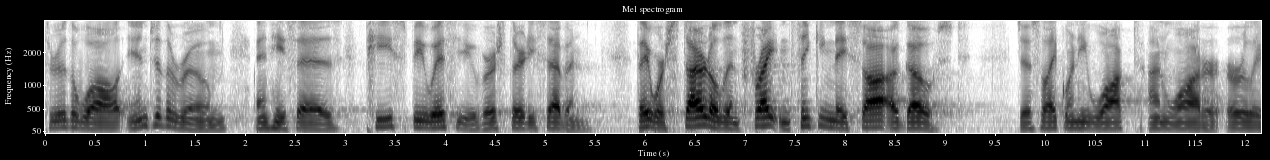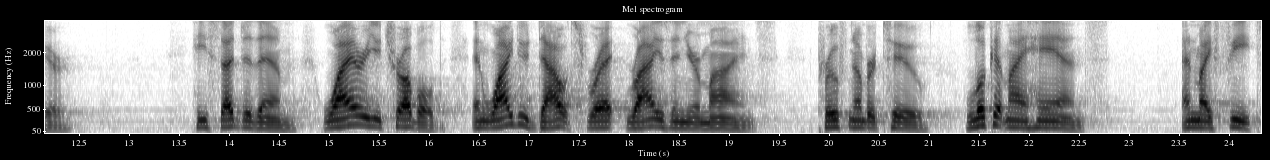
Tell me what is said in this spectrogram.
through the wall into the room, and he says, Peace be with you, verse 37. They were startled and frightened, thinking they saw a ghost, just like when he walked on water earlier. He said to them, Why are you troubled? And why do doubts rise in your minds? Proof number two, look at my hands and my feet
